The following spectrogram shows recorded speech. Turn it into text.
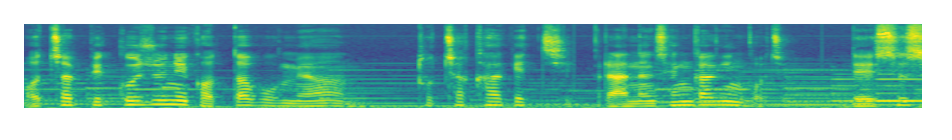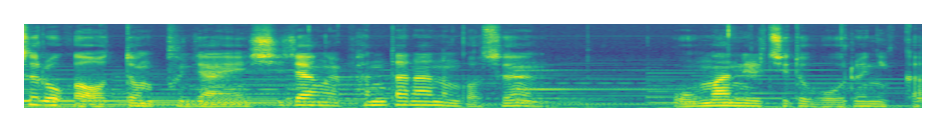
어차피 꾸준히 걷다 보면 도착하겠지. 라는 생각인 거죠. 내 스스로가 어떤 분야의 시장을 판단하는 것은 오만일지도 모르니까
